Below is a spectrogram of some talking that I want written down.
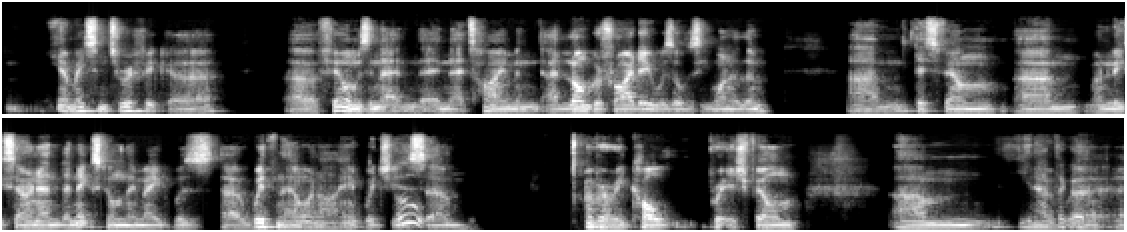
you know made some terrific uh, uh, films in that in that time. And, and Long Good Friday was obviously one of them. Um, this film, um, Mona Lisa, and then the next film they made was uh, Withnail and I, which is um, a very cult British film. Um, you know, That's a good uh,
